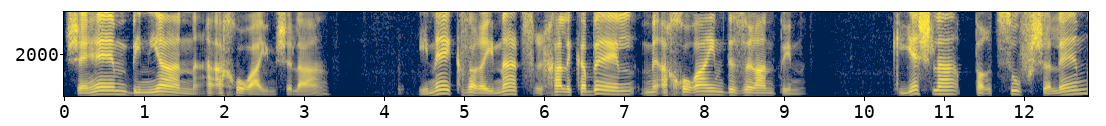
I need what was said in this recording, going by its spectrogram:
שהם בניין האחוריים שלה, הנה כבר אינה צריכה לקבל מאחוריים דזרנפין, כי יש לה פרצוף שלם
